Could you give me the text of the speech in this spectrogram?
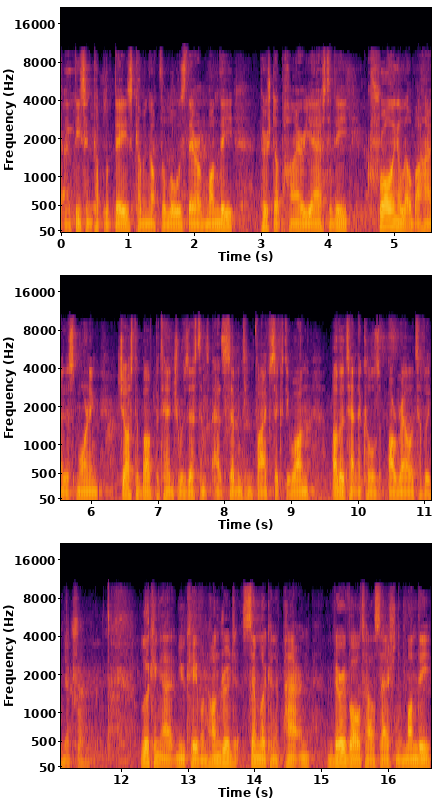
a, a decent couple of days coming off the lows there on Monday, pushed up higher yesterday, crawling a little bit higher this morning, just above potential resistance at 17,561. Other technicals are relatively neutral. Looking at UK 100, similar kind of pattern, very volatile session on Monday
